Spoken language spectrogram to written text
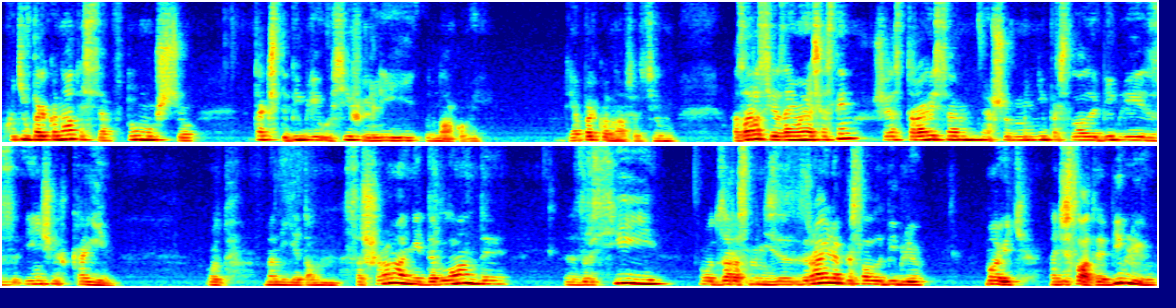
хотів переконатися в тому, що тексти Біблії усіх релігій однакові. Я переконався в цьому. А зараз я займаюся з тим, що я стараюся, щоб мені прислали Біблії з інших країн. От в мене є там США, Нідерланди, з Росії. От зараз мені з Ізраїля прислали Біблію. Мають надіслати Біблію,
